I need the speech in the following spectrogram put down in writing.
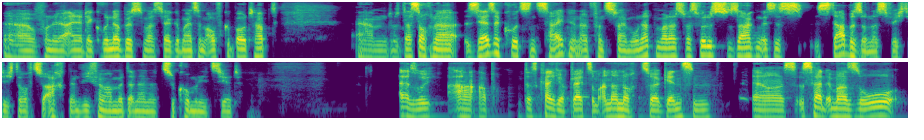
äh, wovon du einer der Gründer bist und was ihr gemeinsam aufgebaut habt. Ähm, das auch in einer sehr, sehr kurzen Zeit, innerhalb von zwei Monaten war das. Was würdest du sagen, ist es ist da besonders wichtig, darauf zu achten, inwiefern man miteinander zu kommuniziert? Also, ab, das kann ich auch gleich zum anderen noch zu ergänzen. Äh, es ist halt immer so,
